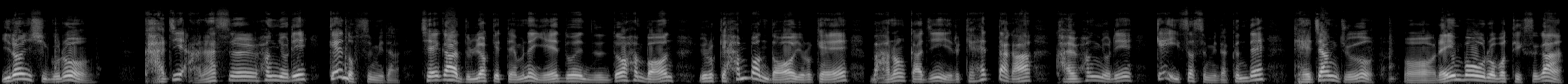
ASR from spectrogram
이런 식으로 가지 않았을 확률이 꽤 높습니다. 제가 눌렸기 때문에 얘들도 한번 이렇게 한 번 더 이렇게 만 원까지 이렇게 했다가 갈 확률이 꽤 있었습니다. 근데 대장주 어, 레인보우 로보틱스가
